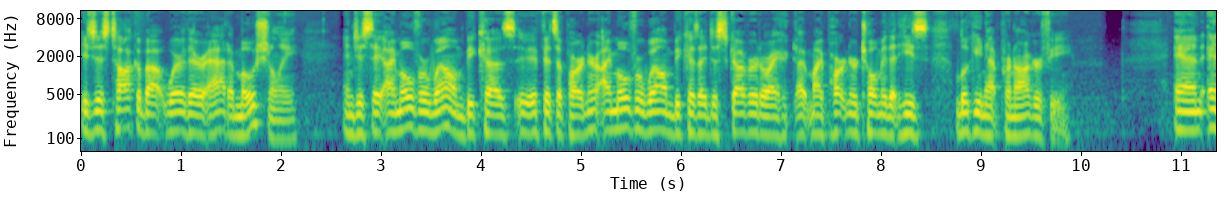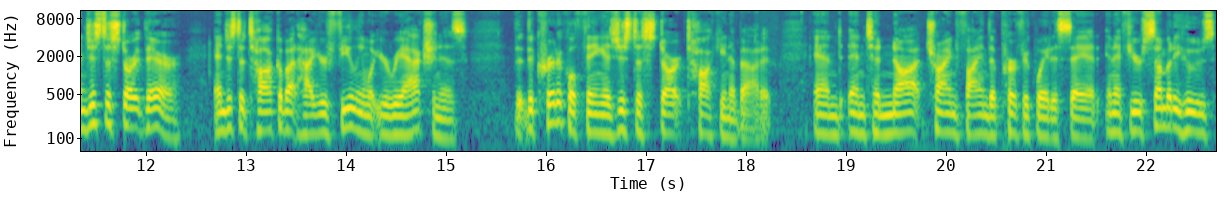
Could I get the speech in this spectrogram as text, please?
is just talk about where they're at emotionally and just say i'm overwhelmed because if it's a partner i'm overwhelmed because i discovered or I, my partner told me that he's looking at pornography and and just to start there and just to talk about how you're feeling, what your reaction is. The, the critical thing is just to start talking about it and and to not try and find the perfect way to say it. And if you're somebody who's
